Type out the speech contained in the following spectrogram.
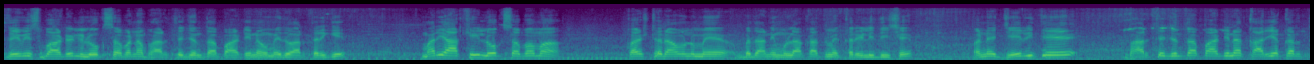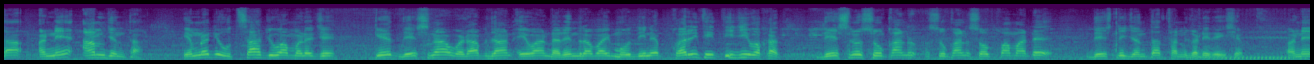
ત્રેવીસ બારડોલી લોકસભાના ભારતીય જનતા પાર્ટીના ઉમેદવાર તરીકે મારી આખી લોકસભામાં ફર્સ્ટ રાઉન્ડ મેં બધાની મુલાકાત મેં કરી લીધી છે. અને જે રીતે ભારતીય જનતા પાર્ટીના કાર્યકર્તા અને આમ જનતા, એમનો જે ઉત્સાહ જોવા મળે છે કે દેશના વડાપ્રધાન એવા નરેન્દ્રભાઈ મોદીને ફરીથી ત્રીજી વખત દેશનું સુકાન સુકાન સોંપવા માટે દેશની જનતા થનગડી રહી છે. અને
